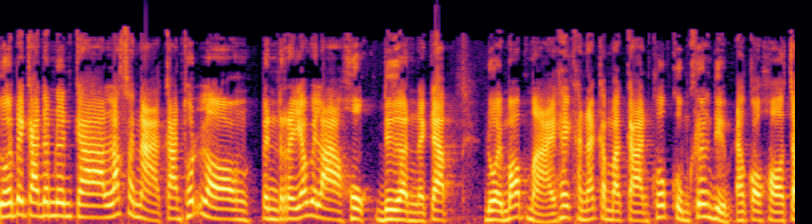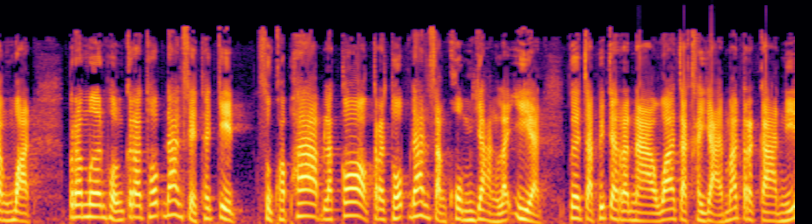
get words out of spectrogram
โดยเป็นการดำเนินการลักษณะการทดลองเป็นระยะเวลา 6 เดือนนะครับ โดยมอบหมายให้คณะกรรมการควบคุมเครื่องดื่มแอลกอฮอล์จังหวัด ประเมินผลกระทบด้านเศรษฐกิจ สุขภาพ และก็กระทบด้านสังคมอย่างละเอียด เพื่อจะพิจารณาว่าจะขยายมาตรการนี้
